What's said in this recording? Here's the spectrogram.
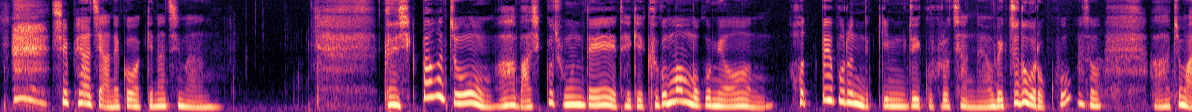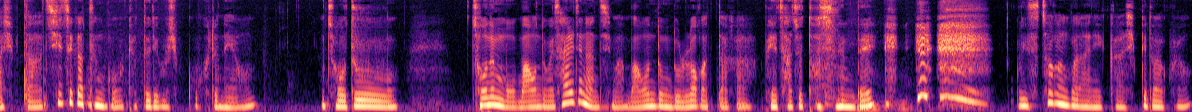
실패하지 않을 것 같긴 하지만 그 식빵은 좀, 아, 맛있고 좋은데 되게 그것만 먹으면 헛배부른 느낌도 있고 그렇지 않나요? 맥주도 그렇고. 그래서, 아, 좀 아쉽다. 치즈 같은 거 곁들이고 싶고 그러네요. 저도, 저는 뭐 망원동에 살진 않지만 망원동 놀러 갔다가 배 자주 터지는데, 우리 스쳐간 건 아닐까 싶기도 하고요.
